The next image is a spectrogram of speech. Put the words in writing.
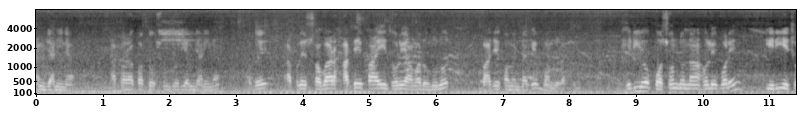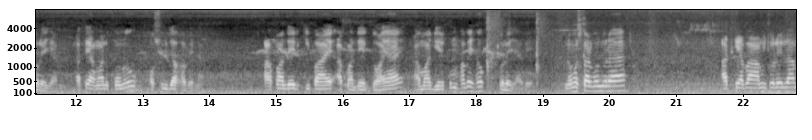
আমি জানি না। আপনারা কত সুন্দরী আমি জানি না। তবে আপনাদের সবার হাতে পায়ে ধরে আমার অনুরোধ, বাজে কমেন্টটাকে বন্ধ রাখুন। ভিডিও পছন্দ না হলে পরে এড়িয়ে চলে যান। তাতে আমার কোনো অসুবিধা হবে না। আপনাদের কৃপায়, আপনাদের দয়ায় আমার যেরকমভাবে হোক চলে যাবে। নমস্কার বন্ধুরা। আজকে আবার আমি চলে এলাম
